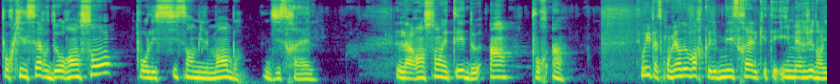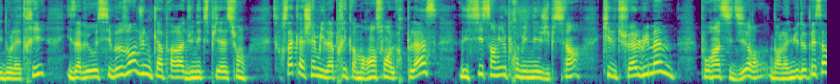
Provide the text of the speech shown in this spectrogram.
pour qu'ils servent de rançon pour les 600 000 membres d'Israël. La rançon était de 1 pour 1. Oui, parce qu'on vient de voir que les Israël qui étaient immergés dans l'idolâtrie, ils avaient aussi besoin d'une capara, d'une expiation. C'est pour ça qu'Hachem, il a pris comme rançon à leur place les 600 000 premiers-nés égyptiens qu'il tua lui-même, pour ainsi dire, dans la nuit de Pessah.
